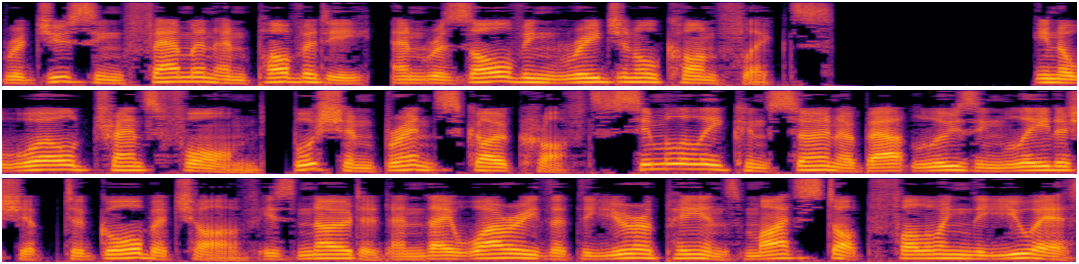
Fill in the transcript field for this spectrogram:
reducing famine and poverty, and resolving regional conflicts. In a world transformed, Bush and Brent Scowcroft's similarly concern about losing leadership to Gorbachev is noted and they worry that the Europeans might stop following the US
